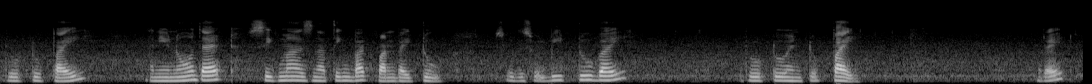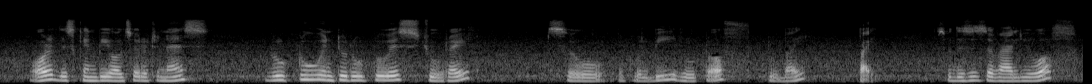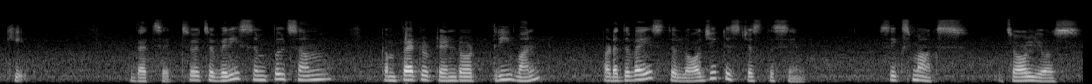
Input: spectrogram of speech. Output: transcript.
root 2 pi. And you know that sigma is nothing but 1 by 2 so this will be 2 by root 2 into pi right? Or this can be also written as root 2 into root 2 is 2 right? So it will be root of 2 by pi. So this is the value of k. That's it. So it's a very simple sum compared to 10.31 but otherwise the logic is just the same. 6 marks. It's all yours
